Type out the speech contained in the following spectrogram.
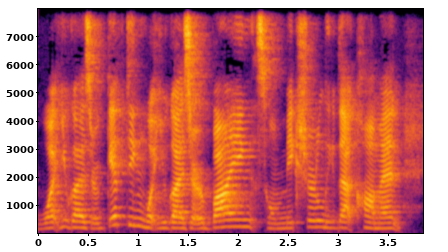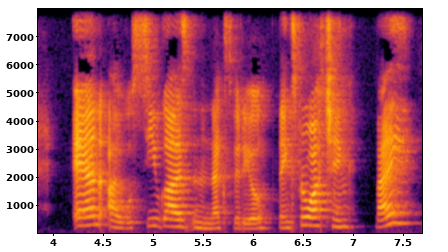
what you guys are gifting, what you guys are buying. So make sure to leave that comment and I will see you guys in the next video. Thanks for watching. Bye!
